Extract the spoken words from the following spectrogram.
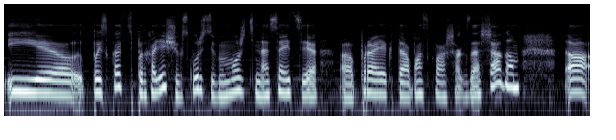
и э, поискать подходящую экскурсию, вы можете на сайте э, проекта «Москва шаг за шагом». А,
